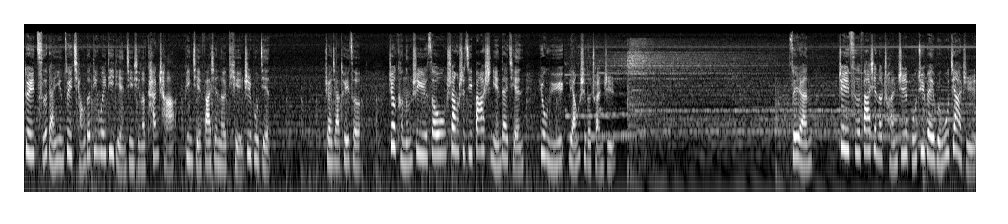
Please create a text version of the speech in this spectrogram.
对磁感应最强的定位地点进行了勘察，并且发现了铁质部件。专家推测，这可能是一艘上世纪八十年代前用于粮食的船只。虽然这一次发现的船只不具备文物价值，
